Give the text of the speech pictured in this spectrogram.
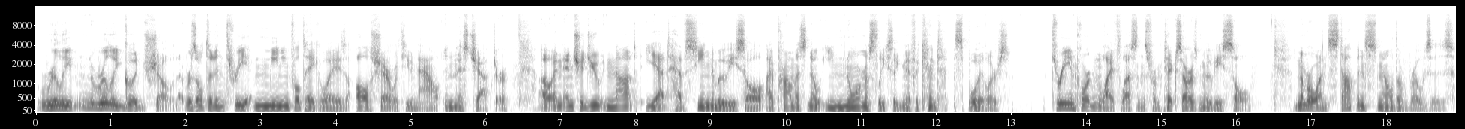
really, really good show that resulted in three meaningful takeaways I'll share with you now in this chapter. Oh, and, and should you not yet have seen the movie Soul, I promise no enormously significant spoilers. Three important life lessons from Pixar's movie Soul. Number one, stop and smell the roses.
